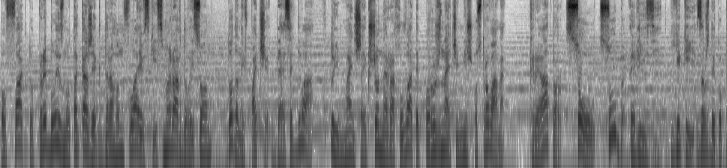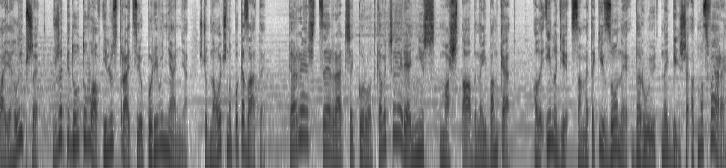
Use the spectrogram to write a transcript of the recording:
по факту приблизно така ж, як Драгонфлаївський смарагдовий сон, доданий в патчі 10.2, а то й менше, якщо не рахувати порожнечі між островами. Креатор Soul Sub Різі, який завжди копає глибше, вже підготував ілюстрацію порівняння, щоб наочно показати. Кареш це радше коротка вечеря, ніж масштабний банкет. Але іноді саме такі зони дарують найбільше атмосфери,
